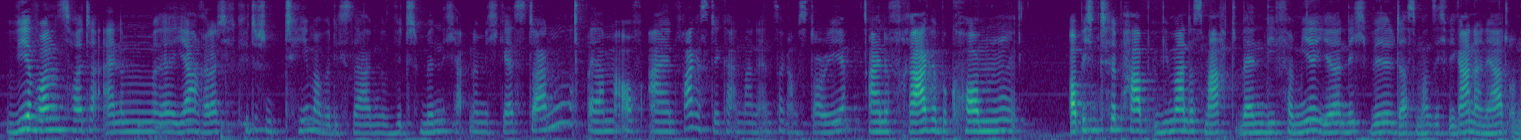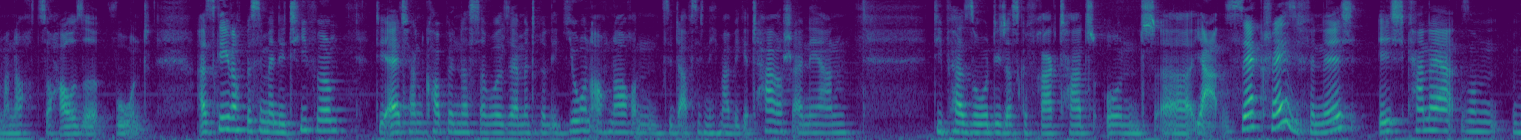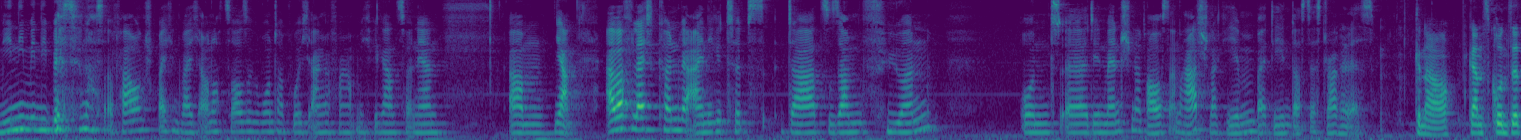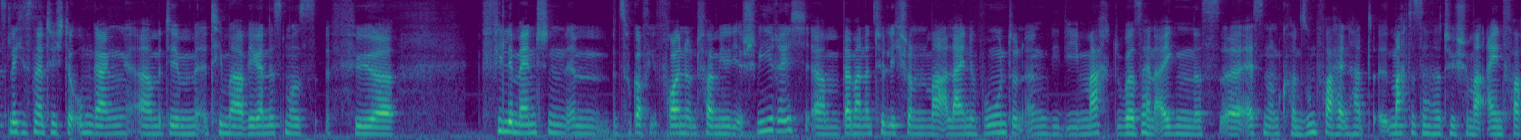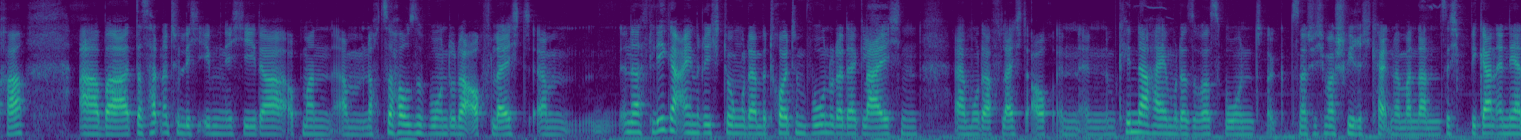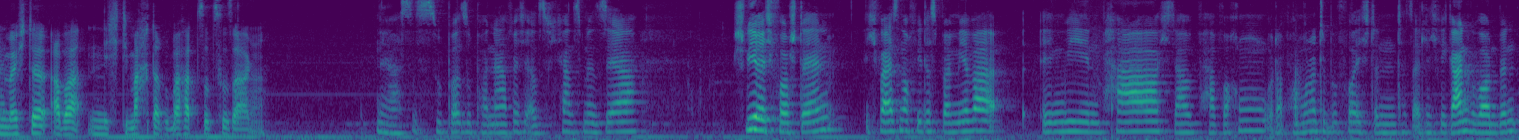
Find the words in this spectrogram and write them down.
Wir wollen uns heute einem äh, ja, relativ kritischen Thema, würde ich sagen, widmen. Ich habe nämlich gestern ähm, auf einen Fragesticker in meiner Instagram-Story eine Frage bekommen, ob ich einen Tipp habe, wie man das macht, wenn die Familie nicht will, dass man sich vegan ernährt und man noch zu Hause wohnt. Also es geht noch ein bisschen mehr in die Tiefe. Die Eltern koppeln das da wohl sehr mit Religion auch noch und sie darf sich nicht mal vegetarisch ernähren. Die Person, die das gefragt hat. Und äh, ja, sehr crazy finde ich. Ich kann ja so ein mini, mini bisschen aus Erfahrung sprechen, weil ich auch noch zu Hause gewohnt habe, wo ich angefangen habe, mich vegan zu ernähren. Ähm, ja, aber vielleicht können wir einige Tipps da zusammenführen und äh, den Menschen da draußen einen Ratschlag geben, bei denen das der Struggle ist. Genau. Ganz grundsätzlich ist natürlich der Umgang äh, mit dem Thema Veganismus für viele Menschen im Bezug auf Freunde und Familie schwierig, ähm, wenn man natürlich schon mal alleine wohnt und irgendwie die Macht über sein eigenes äh, Essen und Konsumverhalten hat, macht es das natürlich schon mal einfacher. Aber das hat natürlich eben nicht jeder, ob man ähm, noch zu Hause wohnt oder auch vielleicht ähm, in einer Pflegeeinrichtung oder in betreutem Wohnen oder dergleichen ähm, oder vielleicht auch in, in, einem Kinderheim oder sowas wohnt. Da gibt es natürlich immer Schwierigkeiten, wenn man dann sich vegan ernähren möchte, aber nicht die Macht darüber hat sozusagen. Ja, es ist super, super nervig. Also ich kann es mir sehr schwierig vorstellen. Ich weiß noch, wie das bei mir war. Irgendwie ein paar, ich glaube, ein paar Wochen oder ein paar Monate bevor ich dann tatsächlich vegan geworden bin,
